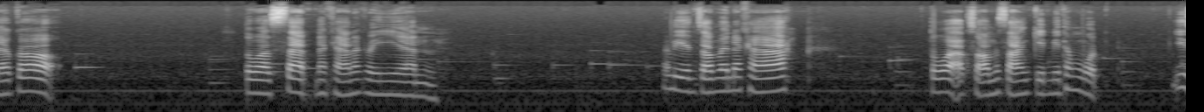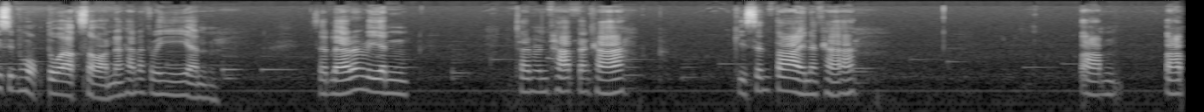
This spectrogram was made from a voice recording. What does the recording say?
แล้วก็ ตัว Z นะคะนักเรียน นักเรียนจำไว้นะคะ ตัวอักษรภาษาอังกฤษมีทั้งหมด 26 ตัวอักษรนะคะนักเรียน เสร็จแล้วนักเรียน ช้บรรทัดนะคะ ขีดเส้นใต้นะคะ ตามตาม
